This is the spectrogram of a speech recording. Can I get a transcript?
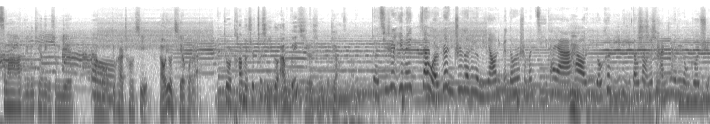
呲啦就能听见那个声音，然后就开始唱戏，然后又切回来，就是他们是这是一个 M V，其实是一个这样子的。对，其实因为在我认知的这个民谣里面，都是什么吉他呀，还有这个尤克里里等等，就弹出的这种歌曲，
